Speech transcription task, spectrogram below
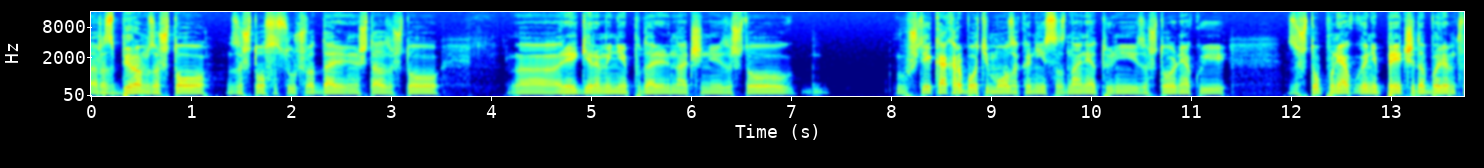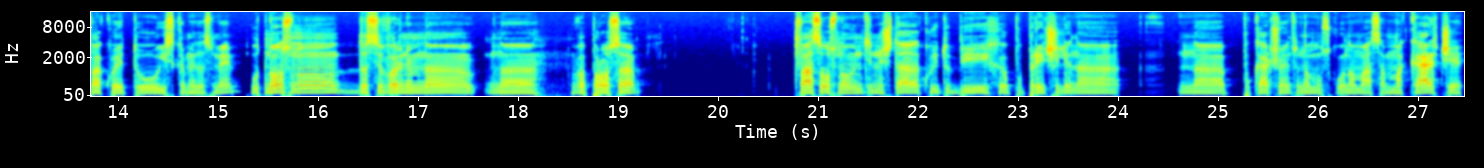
разбирам защо, защо се случват дадени неща, защо а, реагираме ние по дадени начини, защо въобще как работи мозъка ни, съзнанието ни, защо някои защо понякога ни пречи да бъдем това, което искаме да сме. Относно да се върнем на, на въпроса. Това са основните неща, които биха попречили на, на покачването на мускулна маса. Макар, че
